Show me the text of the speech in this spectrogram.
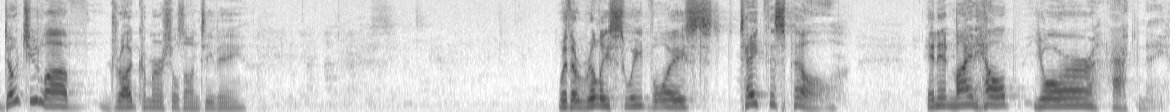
Don't you love drug commercials on TV? With a really sweet voice, take this pill and it might help your acne.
